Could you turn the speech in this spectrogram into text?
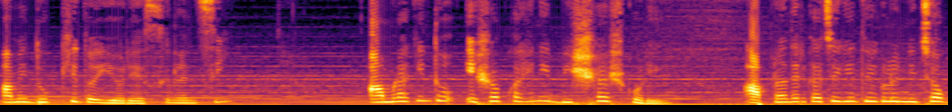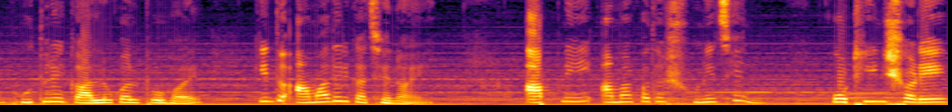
আমি দুঃখিত ইয়োর এক্সেলেন্সি। আমরা কিন্তু এসব কাহিনী বিশ্বাস করি। আপনাদের কাছে কিন্তু এগুলো নিচক ভুতুরে গাল গল্প হয়, কিন্তু আমাদের কাছে নয়। আপনি আমার কথা শুনেছেন? কঠিন স্বরে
